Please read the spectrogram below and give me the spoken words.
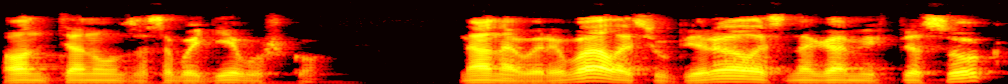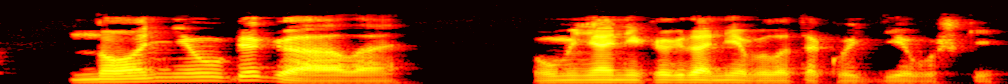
Он тянул за собой девушку. Она вырывалась, упиралась ногами в песок, но не убегала. У меня никогда не было такой девушки.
